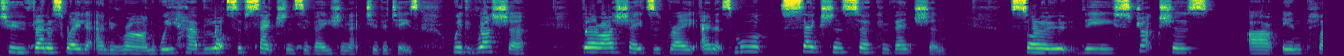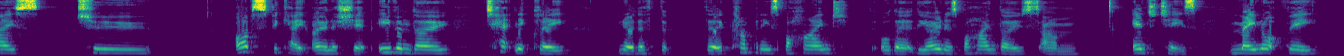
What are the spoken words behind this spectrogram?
to Venezuela and Iran, we have lots of sanctions evasion activities. With Russia, there are shades of grey, and it's more sanctioned circumvention. So the structures are in place to obfuscate ownership, even though technically, you know, the, the, the companies behind or the, the owners behind those um, entities may not be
